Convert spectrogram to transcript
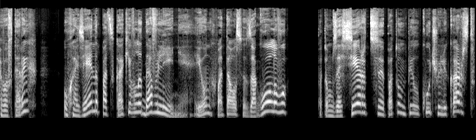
Во-вторых, у хозяина подскакивало давление, и он хватался за голову, потом за сердце, потом пил кучу лекарств,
